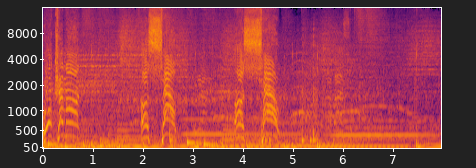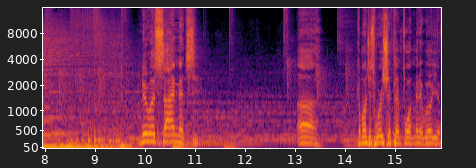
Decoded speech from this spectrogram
Oh, come on. A shout. A shout. New assignments. Uh, come on, just worship him for a minute, will you?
